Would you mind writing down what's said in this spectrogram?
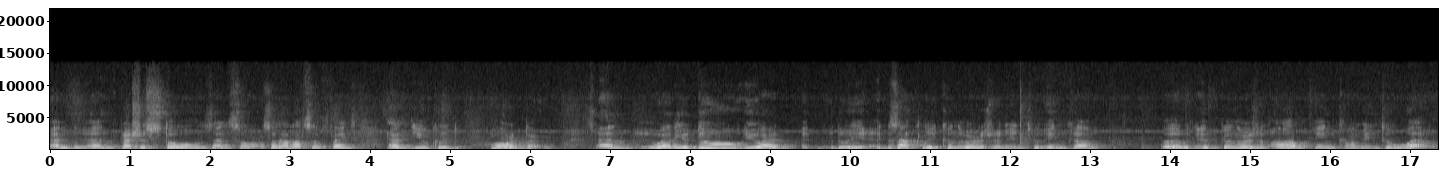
and, and precious stones and so on. So there are lots of things, and you could hoard them. And when you do, you are doing exactly conversion into income, uh, conversion of income into wealth.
